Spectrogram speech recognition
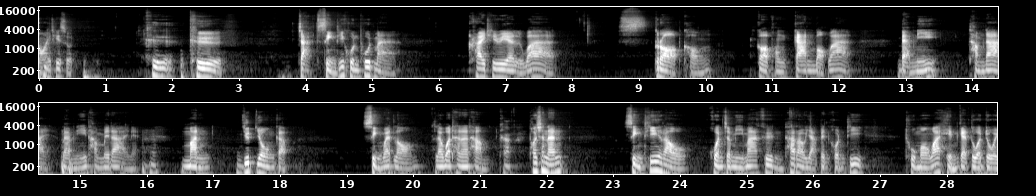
น้อยที่สุด คือคือจากสิ่งที่คุณพูดมา criteria หรือว่ากรอบของกรอบของการบอกว่าแบบนี้ทำได้ แบบนี้ทำไม่ได้เนี่ยอือฮึมันยึดโยงกับ สิ่งแวดล้อมและวัฒนธรรม ครับ เพราะฉะนั้นสิ่งที่เราควรจะมีมากขึ้น ถ้าเราอยากเป็นคนที่ถูกมองว่าเห็นแก่ตัวโดย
